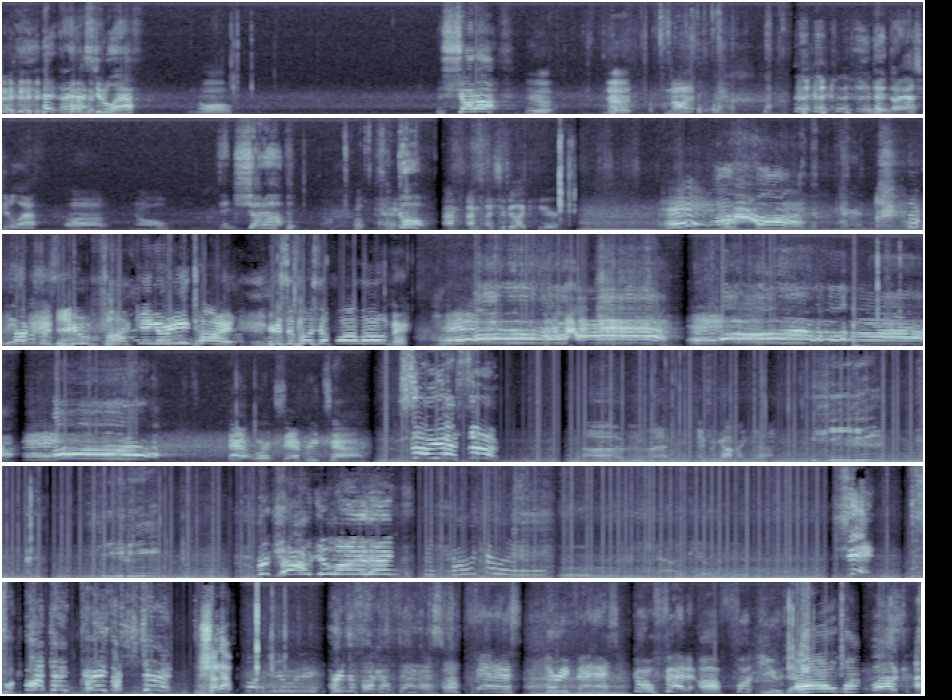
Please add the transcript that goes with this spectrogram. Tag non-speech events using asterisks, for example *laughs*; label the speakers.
Speaker 1: hey, did I ask you to laugh?
Speaker 2: No.
Speaker 1: Just shut up!
Speaker 2: Dude. Dude. I'm on it.
Speaker 1: Hey, did I ask you to laugh?
Speaker 2: Uh, no.
Speaker 1: Then shut up!
Speaker 2: Okay.
Speaker 1: Go!
Speaker 2: I'm, I'm, I should be like here. Hey!
Speaker 3: You fucking retard! You're supposed to fall over!
Speaker 2: That works every time.
Speaker 1: Sir, yes, sir!
Speaker 3: Um, I forgot my gun. *laughs*
Speaker 1: Recalculating! Recalculating. Shit! What the fuck? Fucking piece of shit!
Speaker 3: Shut up!
Speaker 1: Fuck you, Hurry the fuck up, fat ass! Oh, fat ass! Hurry, fat ass! Go, fat ass! Oh, fuck you, Zach!
Speaker 3: Oh my
Speaker 1: Fuck! *laughs*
